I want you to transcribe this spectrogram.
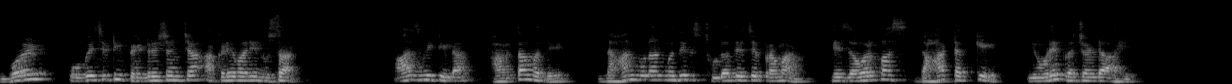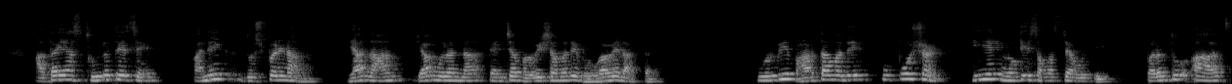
वर्ल्ड ओबेसिटी फेडरेशनच्या आकडेवारीनुसार आज मितीला भारतामध्ये लहान मुलांमधील स्थूलतेचे प्रमाण हे जवळपास दहा टक्के एवढे प्रचंड आहे. आता या स्थूलतेचे अनेक दुष्परिणाम ह्या लहान या मुलांना त्यांच्या भविष्यामध्ये भोगावे लागतात. पूर्वी भारतामध्ये कुपोषण ही एक मोठी समस्या होती. परंतु आज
